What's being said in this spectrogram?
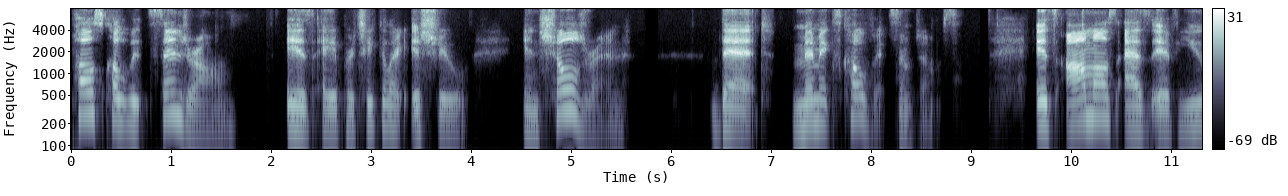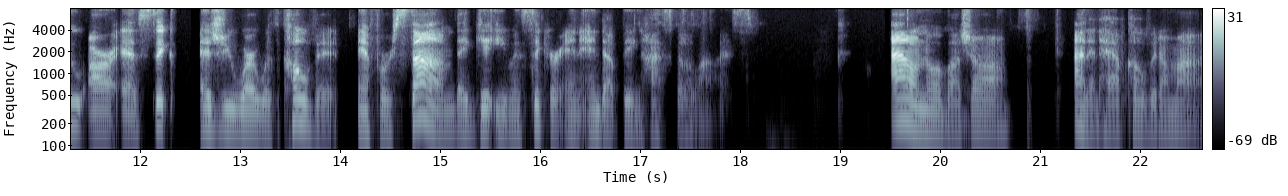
Post COVID syndrome is a particular issue in children that mimics COVID symptoms. It's almost as if you are as sick as you were with COVID. And for some, they get even sicker and end up being hospitalized. I don't know about y'all. I didn't have COVID on my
